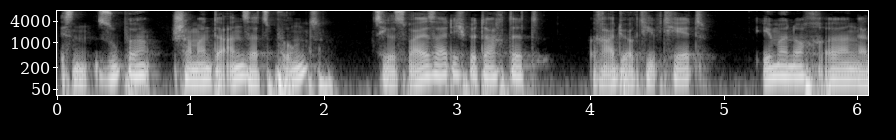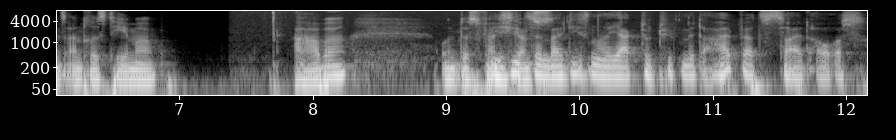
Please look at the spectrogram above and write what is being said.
Ist ein super charmanter Ansatzpunkt. CO2-seitig betrachtet, Radioaktivität immer noch äh, ein ganz anderes Thema. Aber und das fand Wie ich ganz. Wie sieht denn bei diesen Reaktortypen mit der Halbwertszeit aus?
